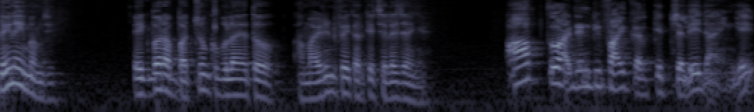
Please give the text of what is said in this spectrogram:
नहीं नहीं मम जी। एक बार आप बच्चों को बुलाए तो हम आइडेंटिफाई करके चले जाएँगे। आप तो आइडेंटिफाई करके चले जाएँगे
